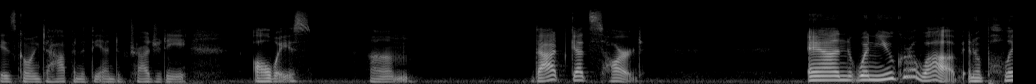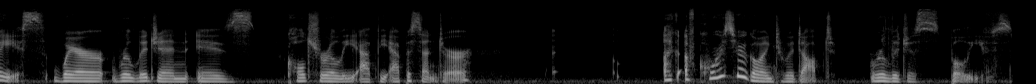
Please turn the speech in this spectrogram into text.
is going to happen at the end of tragedy, always, um, that gets hard. And when you grow up in a place where religion is culturally at the epicenter, like, of course, you're going to adopt religious beliefs.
